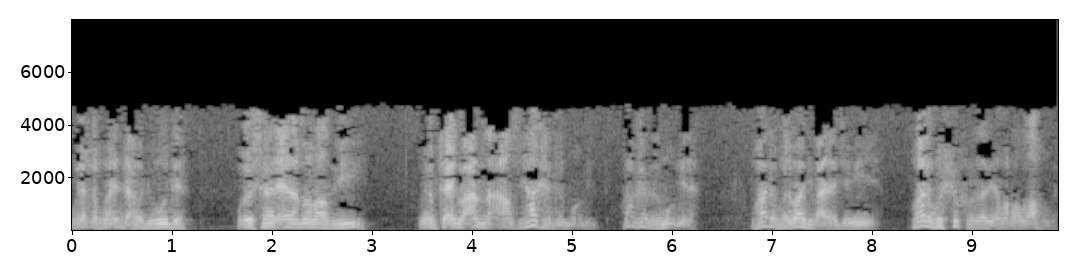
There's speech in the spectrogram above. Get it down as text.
ويقف عند حدوده ويسارع إلى مراضيه ويبتعد عن معاصيه. هكذا المؤمن وهكذا المؤمنة. وهذا هو الواجب على الجميع وهذا هو الشكر الذي أمر الله به.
